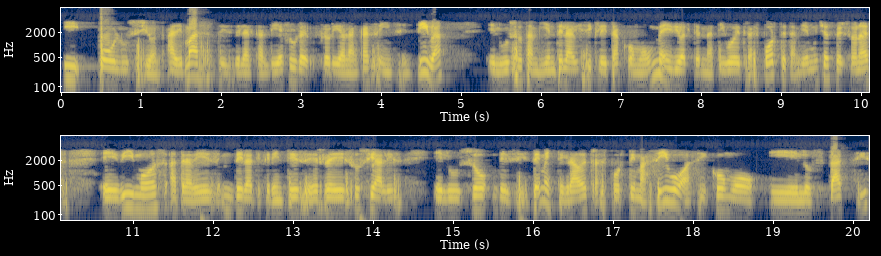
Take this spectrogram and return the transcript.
y polución. Además, desde la alcaldía de Florida Blanca se incentiva el uso también de la bicicleta como un medio alternativo de transporte. También muchas personas eh, vimos a través de las diferentes eh, redes sociales el uso del sistema integrado de transporte masivo, así como eh, los taxis,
